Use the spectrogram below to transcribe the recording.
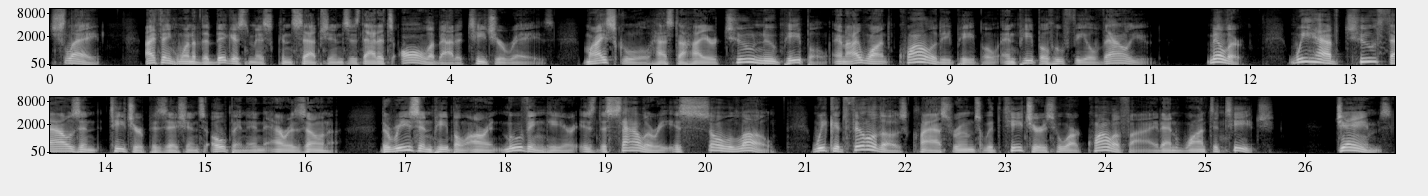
Schley, I think one of the biggest misconceptions is that it's all about a teacher raise. My school has to hire two new people, and I want quality people and people who feel valued. Miller, we have 2,000 teacher positions open in Arizona. The reason people aren't moving here is the salary is so low. We could fill those classrooms with teachers who are qualified and want to teach. James,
